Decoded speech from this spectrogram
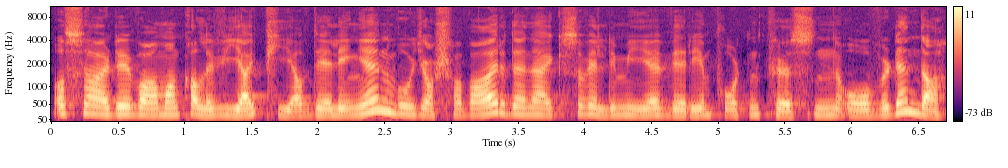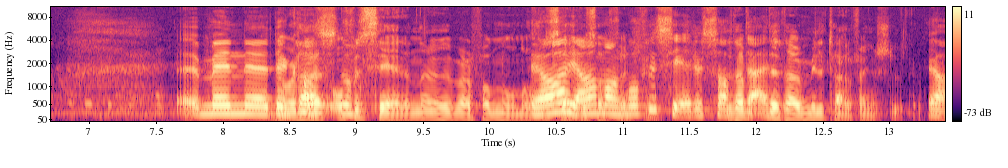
Og så er det hva man kaller VIP-avdelingen, hvor Joshua var. Den er ikke så veldig mye 'very important person' over den, da. Eh, Men eh, Det det var der stå- offiserene, eller i hvert fall noen Ja, offiserer, ja, satt mange fengslet. offiserer satt dette, er- der. Dette er jo militærfengsel. Ja.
